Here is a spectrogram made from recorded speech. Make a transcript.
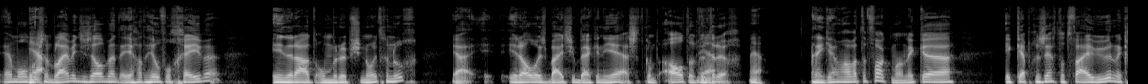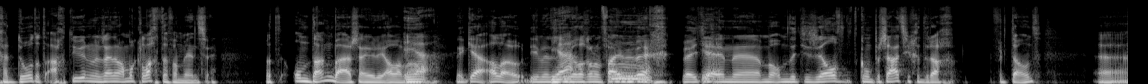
helemaal 100% Ja. blij met jezelf bent... en je gaat heel veel geven... inderdaad, om rupsje nooit genoeg. Ja, it always bites you back in the ass. Het komt altijd weer Ja. terug. Ja. En denk je, ja, maar what the fuck, man. Ik, eh, ik heb gezegd tot vijf uur en ik ga door tot acht uur... en dan zijn er allemaal klachten van mensen. Wat ondankbaar zijn jullie allemaal. Ja. Dan denk ik, ja, hallo, die mensen die willen gewoon om vijf uur weg. Weet je, en, eh, maar omdat je zelf het compensatiegedrag vertoont... eh,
